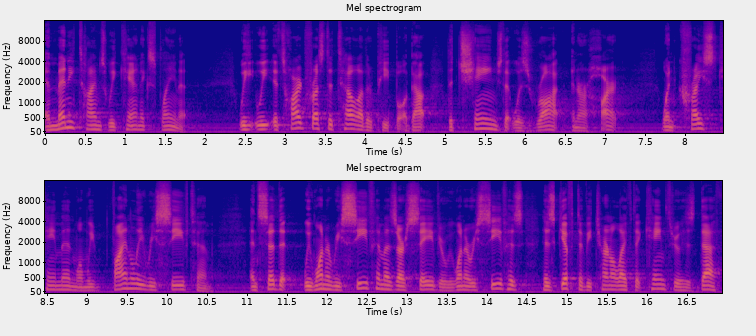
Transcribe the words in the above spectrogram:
And many times we can't explain it. We, we, it's hard for us to tell other people about the change that was wrought in our heart when Christ came in, when we finally received him and said that we want to receive him as our Savior. We want to receive his, his gift of eternal life that came through his death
